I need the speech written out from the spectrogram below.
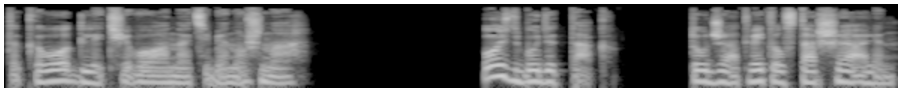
«Так вот для чего она тебе нужна». «Пусть будет так», — тут же ответил старший Ален.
